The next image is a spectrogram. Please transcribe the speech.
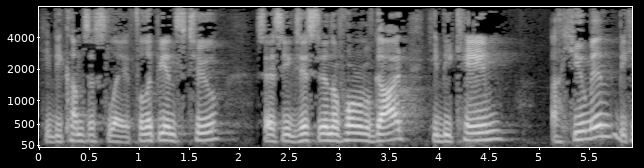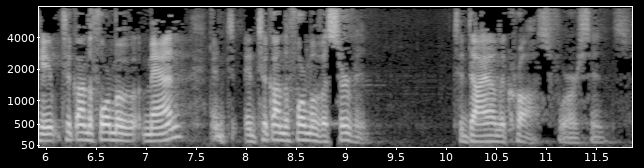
He becomes a slave. Philippians 2 says he existed in the form of God. He became a human, became, took on the form of a man, and, and took on the form of a servant to die on the cross for our sins.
